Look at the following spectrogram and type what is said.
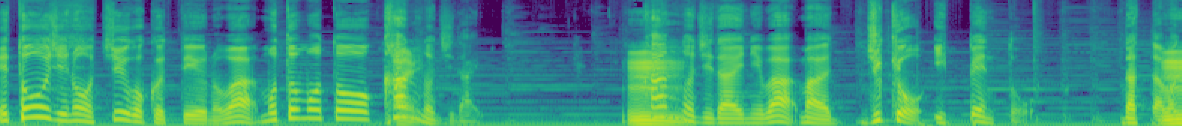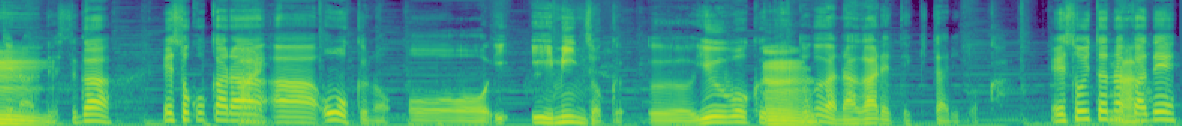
で当時の中国っていうのはもともと漢の時代、うん。漢の時代には、まあ、儒教一辺倒だったわけなんですが、えそこから、はい。あー多くの異民族遊牧民とかが流れてきたりとか、えそういった中で、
